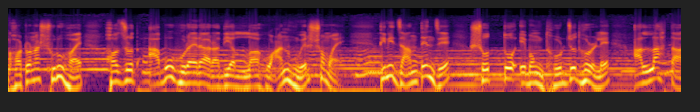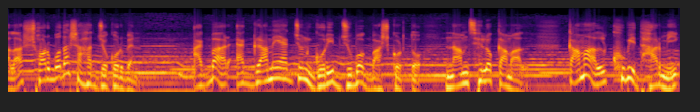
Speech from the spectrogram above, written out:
ঘটনা শুরু হয় হজরত আবু হুরায়রা রাদিয়াল্লাহু আনহুয়ের সময়। তিনি জানতেন যে সত্য এবং ধৈর্য ধরলে আল্লাহ তাআলা সর্বদা সাহায্য করবেন। একবার এক গ্রামে একজন গরিব যুবক বাস করত, নাম ছিল কামাল। কামাল খুবই ধার্মিক,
